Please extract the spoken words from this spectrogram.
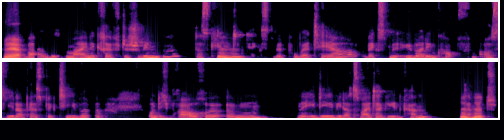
ja. weil meine Kräfte schwinden. Das Kind mhm. wächst, wird pubertär, wächst mir über den Kopf aus jeder Perspektive. Und ich brauche ähm, eine Idee, wie das weitergehen kann, mhm. damit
